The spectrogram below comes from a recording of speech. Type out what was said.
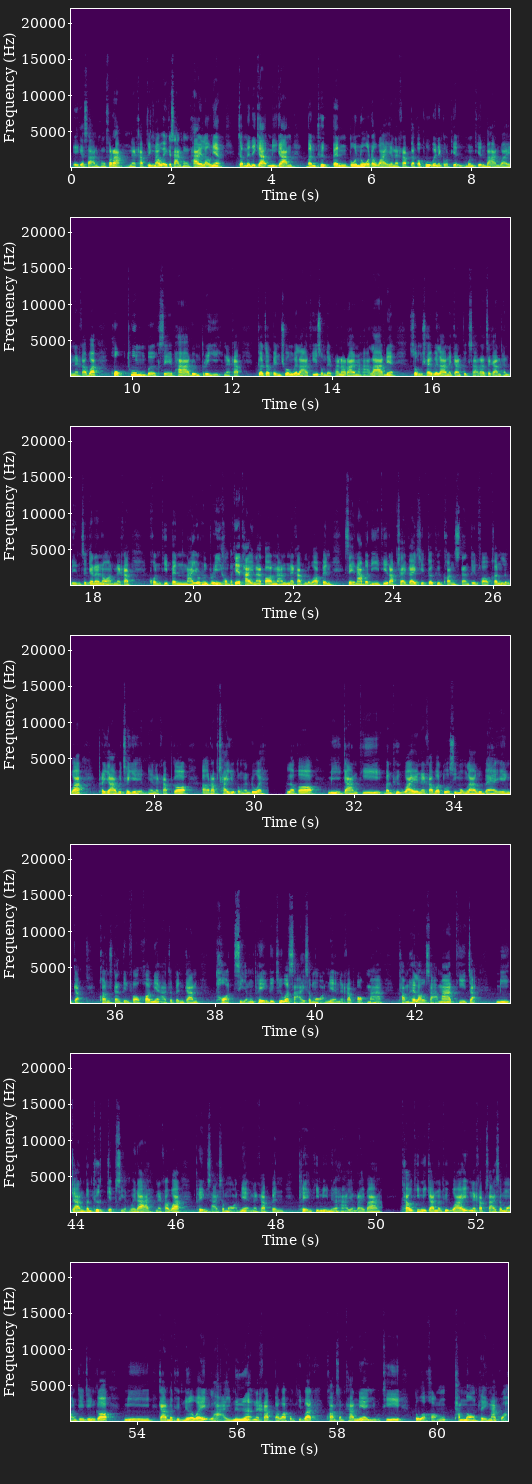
เอกสารของฝรั่งนะครับถึงแม้ว่าเอกสารของไทยเราเนี่ยจะไม่ได้มีการบันทึกเป็นตัวโน้ตเอาไว้นะครับแต่ก็พูดไว้ในกฎเทียนบนเทียนบานไว้นะครับว่า 6 ทุ่มเบิกเสภาดนตรีนะครับ ก็จะเป็นช่วงเวลาที่สมเด็จพระนารายณ์มหาราชเนี่ยทรงใช้เวลาในการปรึกษาราชการแผ่นดิน ซึ่งก็แน่นอนนะครับ คนที่เป็นนายกรัฐมนตรีของประเทศไทยนะตอนนั้นนะครับ หรือว่าเป็นเสนาบดีที่รับใช้ใกล้ชิดก็คือคอนสแตนตินฟอลคอนหรือว่าพระยาวิชาเยนทร์เนี่ยนะครับ ก็รับใช้อยู่ตรงนั้นด้วย แล้วก็มีการที่บันทึกไว้นะครับ ว่าตัวซีมงลาลูแบร์เองกับคอนสแตนตินฟอลคอนเนี่ยอาจจะเป็นการถอดเสียงเพลงที่ชื่อว่าสายสมรเนี่ยนะครับออกมา ทำให้เราสามารถที่จะมีการบันทึกเก็บเสียงไว้ได้นะครับว่าเพลงสายสมรเนี่ยนะครับเป็นเพลงที่มีเนื้อหาอย่างไรบ้าง เท่าที่มีการบันทึกไว้นะครับสายสมรจริงๆ ก็มีการบันทึกเนื้อไว้หลายเนื้อนะครับ แต่ว่าผมคิดว่าความสำคัญเนี่ยอยู่ที่ตัวของทำนองเพลงมากกว่า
